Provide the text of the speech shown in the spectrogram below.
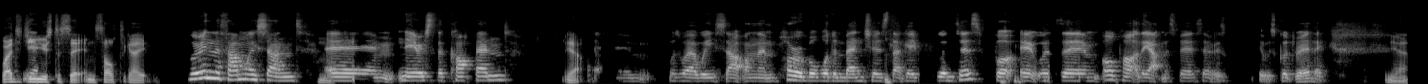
Where did you Yeah. used to sit in Saltergate? We're in the family stand, Hmm. um, nearest the Kop end. Yeah. Um, was where we sat on them horrible wooden benches that gave winters, but it was um, all part of the atmosphere, so it was it was good, really. Yeah.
